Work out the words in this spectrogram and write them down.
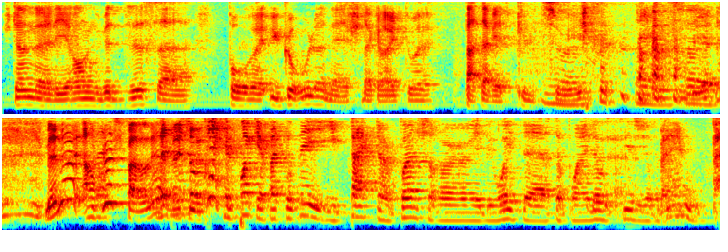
je donne euh, les rondes 8-10 à- pour euh, Hugo, là, mais je suis d'accord avec toi. Pat plus de le tuer. Ouais, mais euh, là, en plus, je parlais Mais je suis surpris à quel point que Pat Côté, il pacte un punch sur un heavyweight à ce point-là aussi. Ben, Pat,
